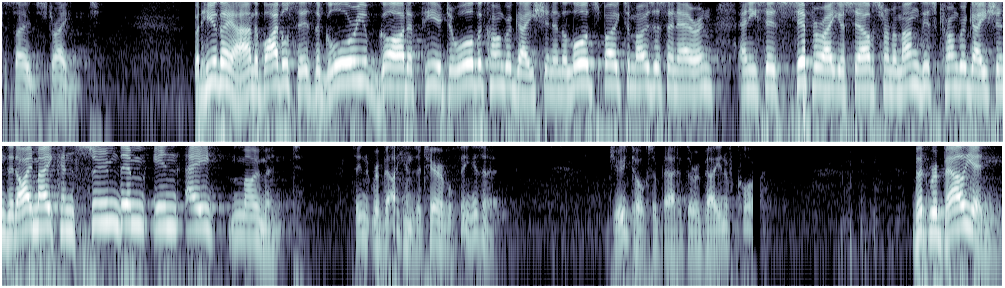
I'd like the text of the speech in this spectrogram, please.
so strange? But here they are, and the Bible says, The glory of God appeared to all the congregation, and the Lord spoke to Moses and Aaron, and he says, Separate yourselves from among this congregation, that I may consume them in a moment. See, rebellion's a terrible thing, isn't it? Jude talks about it, the rebellion of Korah. But rebellion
